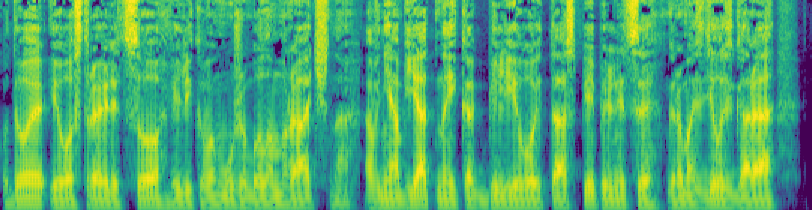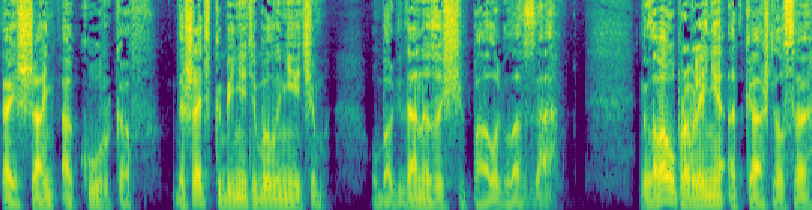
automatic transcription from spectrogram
Худое и острое лицо великого мужа было мрачно, а в необъятной, как бельевой таз пепельницы, громоздилась гора тайшань окурков. Дышать в кабинете было нечем. У Богдана защипало глаза. Глава управления откашлялся.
